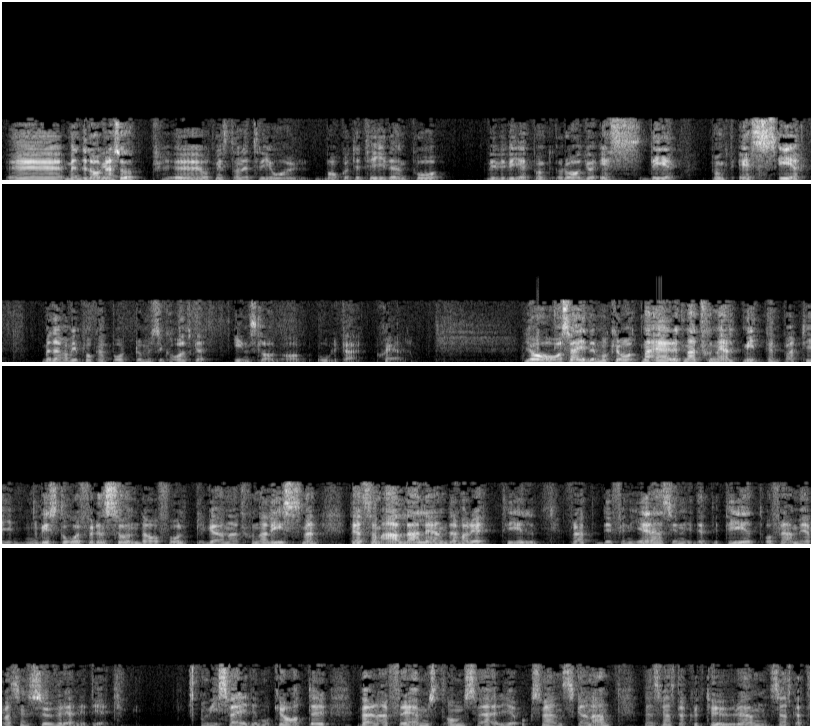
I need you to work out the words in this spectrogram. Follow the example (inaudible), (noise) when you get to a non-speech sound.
Eh, men det lagras upp eh, åtminstone tre år bakåt i tiden på www.radiosd.se men där har vi plockat bort de musikaliska inslag av olika skäl. Ja, Sverigedemokraterna är ett nationellt mittenparti. Vi står för den sunda och folkliga nationalismen. Den som alla länder har rätt till för att definiera sin identitet och framhäva sin suveränitet. Vi Sverigedemokrater värnar främst om Sverige och svenskarna, den svenska kulturen, svenska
